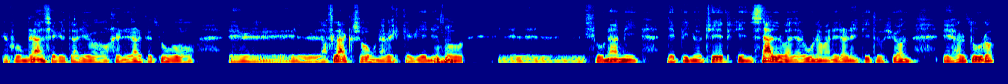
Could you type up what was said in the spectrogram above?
que fue un gran secretario general que tuvo eh, la Flaxo, una vez que viene todo el, tsunami de Pinochet, quien salva de alguna manera la institución es Arturo,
